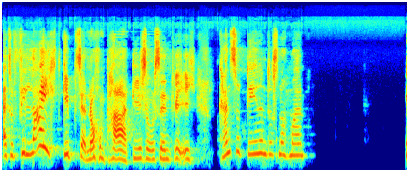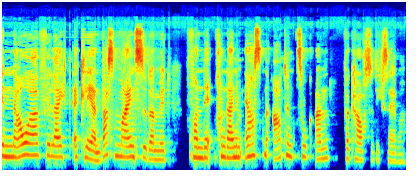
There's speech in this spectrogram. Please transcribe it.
also vielleicht gibt es ja noch ein paar, die so sind wie ich. Kannst du denen das nochmal genauer vielleicht erklären? Was meinst du damit? Von, de, von deinem ersten Atemzug an verkaufst du dich selber?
